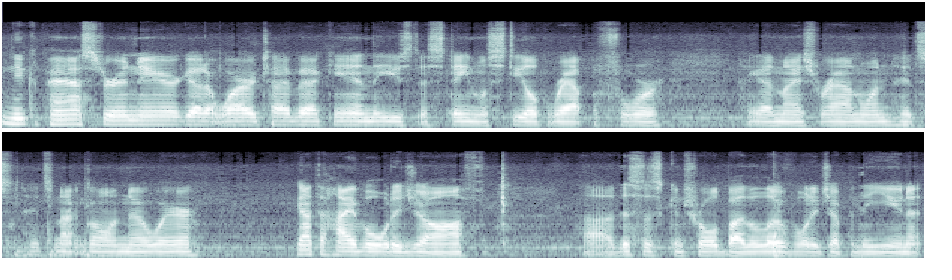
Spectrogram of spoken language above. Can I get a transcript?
new capacitor in there, got it wire tied back in. They used a stainless steel wrap before. I got a nice round one. It's it's not going nowhere. Got the high voltage off. Uh, this is controlled by the low voltage up in the unit.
